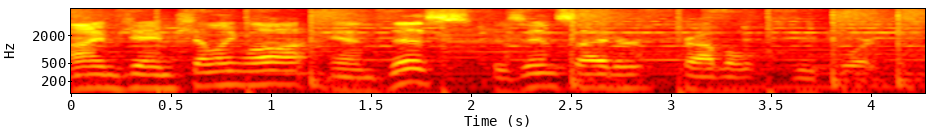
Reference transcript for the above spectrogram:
I'm James Shillinglaw, and this is Insider Travel Report.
